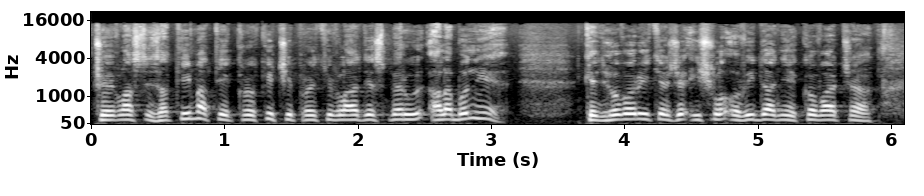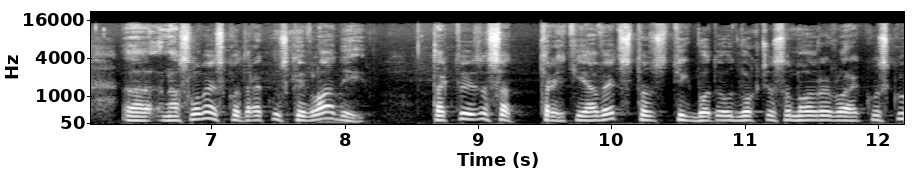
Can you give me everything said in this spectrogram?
čo je vlastne za tým a tie kroky, či proti vláde smerujú alebo nie. Keď hovoríte, že išlo o vydanie Kováča e, na Slovensko od rakúskej vlády, tak to je zasa tretia vec, to z tých bodov dvoch, čo som hovoril v Rakúsku.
